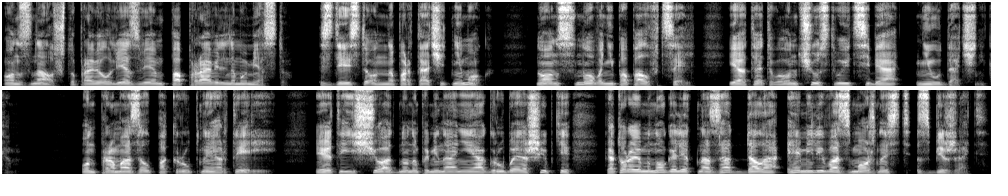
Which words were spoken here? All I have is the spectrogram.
Он знал, что провел лезвием по правильному месту. Здесь-то он напортачить не мог, но он снова не попал в цель и от этого он чувствует себя неудачником. Он промазал по крупной артерии, и это еще одно напоминание о грубой ошибке, которая много лет назад дала Эмили возможность сбежать.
